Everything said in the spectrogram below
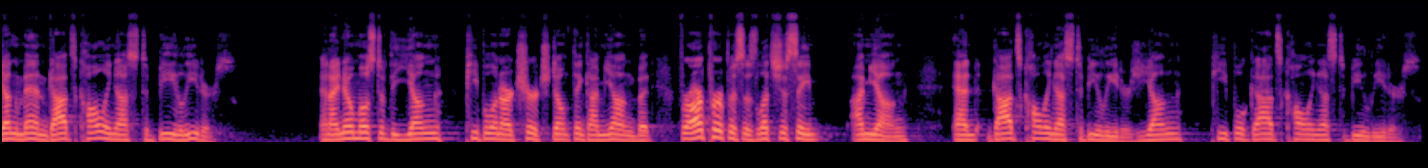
young men, God's calling us to be leaders. And I know most of the young people in our church don't think I'm young, but for our purposes, let's just say I'm young, and God's calling us to be leaders. Young people, God's calling us to be leaders.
